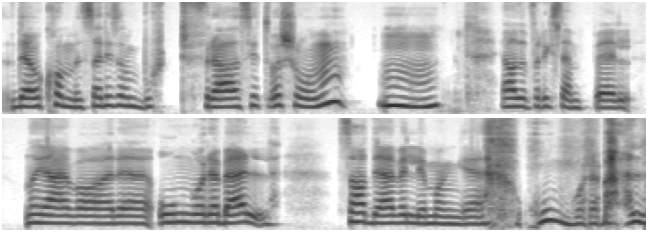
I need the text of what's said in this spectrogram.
Det å komme seg liksom bort fra situasjonen. Mm. Jeg hadde for eksempel, når jeg var eh, ung og rebell, så hadde jeg veldig mange Ung og rebell!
